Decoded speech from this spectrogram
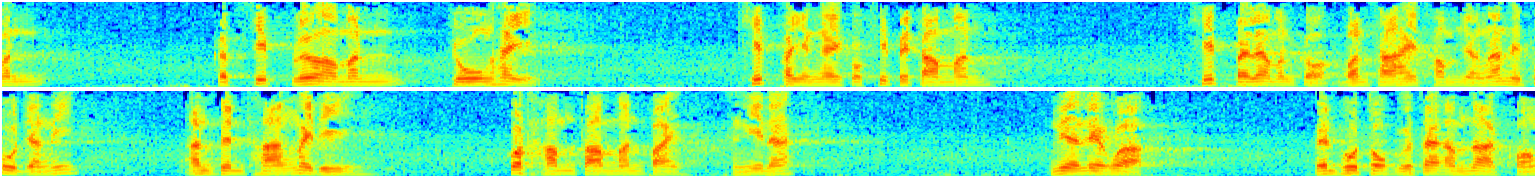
มันกระซิบหรือว่ามันจูงให้ คิดไปยังไงก็คิดไปตามมัน คิดไปแล้วมันก็บัญชาให้ทำอย่างนั้นให้พูดอย่างนี้ อันเป็นทางไม่ดี ก็ทำตามมันไป อย่างนี้นะ เนี่ยเรียกว่าเป็นผู้ตกอยู่ใต้อำนาจของ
